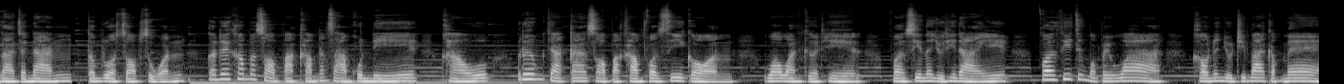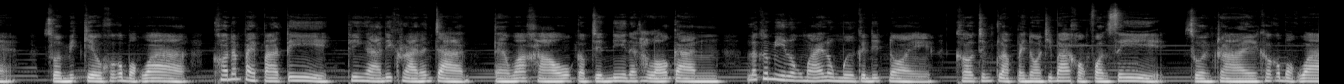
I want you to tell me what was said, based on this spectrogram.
หลังจากนั้นตำรวจสอบสวนก็ได้เข้ามาสอบปากคำทั้ง 3 คนนี้ เขาเริ่มจากการสอบปากคำฟอนซี่ก่อน ว่าวันเกิดเหตุฟอนซี่นั้นอยู่ที่ไหน ฟอนซี่จึงบอกไปว่า เขานั้นอยู่ที่บ้านกับแม่ ส่วนมิเกลเขาก็บอกว่า เขานั้นไปปาร์ตี้ที่งานที่คลายนั้นจัด แต่ว่าเขากับเจนนี่นั้นทะเลาะกัน แล้วก็มีลงไม้ลงมือกันนิดหน่อย เขาจึงกลับไปนอนที่บ้านของฟอนซี่ ส่วนใครเขาก็บอกว่า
